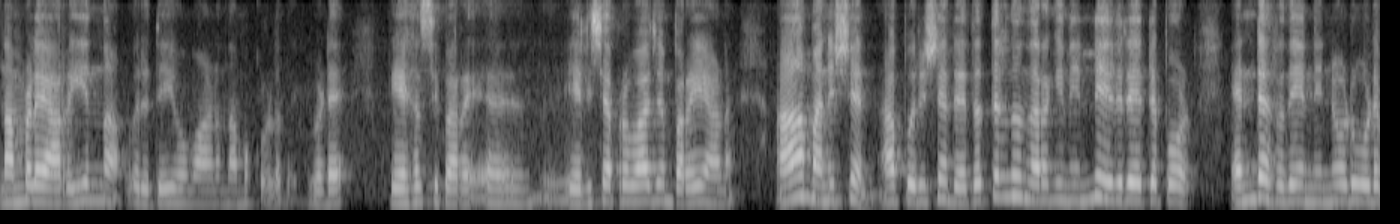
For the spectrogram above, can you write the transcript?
നമ്മളെ അറിയുന്ന ഒരു ദൈവമാണ് നമുക്കുള്ളത്. ഇവിടെ ഗേഹസി പറ എലിശ പ്രവാചകൻ പറയാണ് ആ മനുഷ്യൻ ആ പുരുഷൻ രഥത്തിൽ നിന്നിറങ്ങി നിന്നെ എതിരേറ്റപ്പോൾ എന്റെ ഹൃദയം നിന്നോടുകൂടെ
